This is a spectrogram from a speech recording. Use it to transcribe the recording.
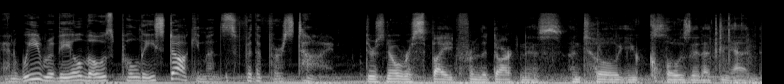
and we reveal those police documents for the first time. There's no respite from the darkness until you close it at the end.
